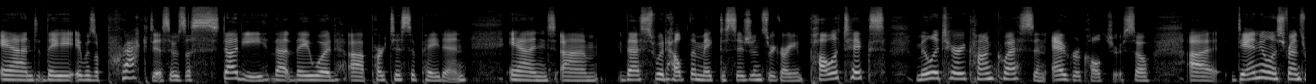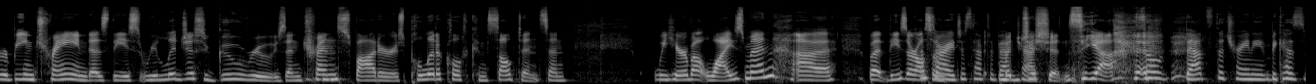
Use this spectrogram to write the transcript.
And they it was a practice it was a study that they would uh, participate in. And um, this would help them make decisions regarding politics military conquests and agriculture. So uh, daniel and his friends were being trained as these religious gurus and trend spotters political consultants. And we hear about wise men, uh, but these are I'm also sorry, I just have to backtrack. magicians. Yeah. so that's the training because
